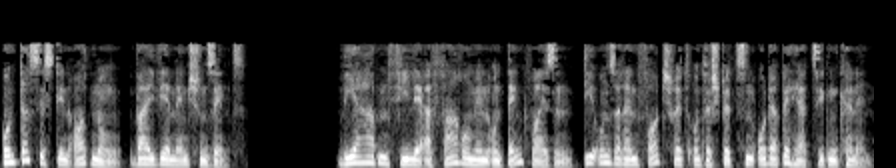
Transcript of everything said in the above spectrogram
Und das ist in Ordnung, weil wir Menschen sind. Wir haben viele Erfahrungen und Denkweisen, die unseren Fortschritt unterstützen oder beherzigen können.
